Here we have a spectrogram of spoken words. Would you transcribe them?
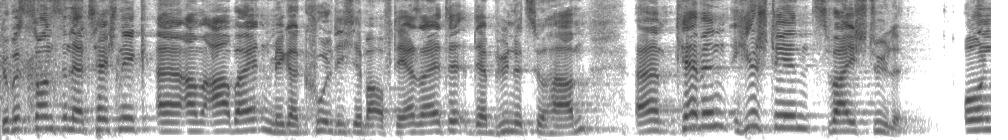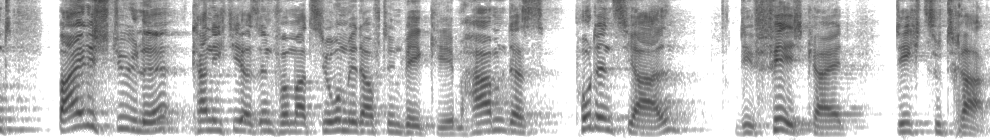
Du bist sonst in der Technik äh, am Arbeiten. Mega cool, dich immer auf der Seite der Bühne zu haben. Ähm, Kevin, hier stehen zwei Stühle. Und beide Stühle, kann ich dir als Information mit auf den Weg geben, haben das Potenzial, die Fähigkeit, dich zu tragen.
